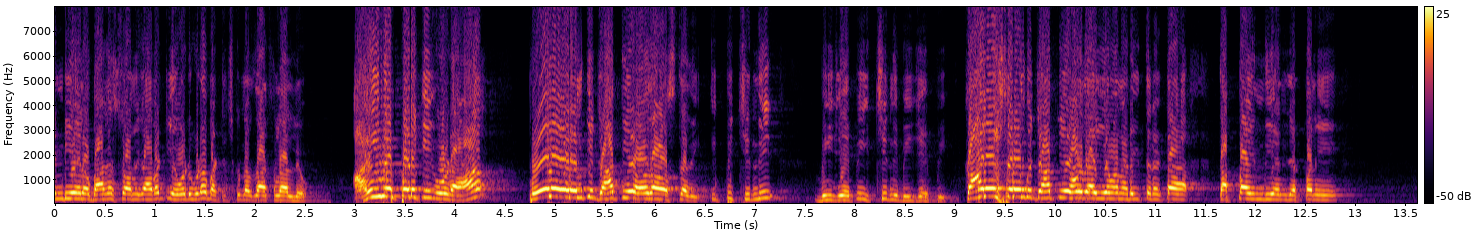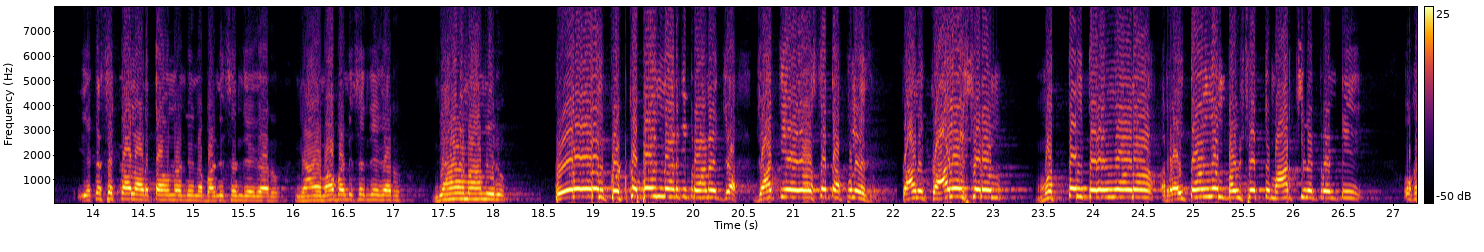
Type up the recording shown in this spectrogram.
ఎన్డీఏలో భాగస్వామి కాబట్టి ఎవడు కూడా పట్టించుకున్న దాఖలాలు లేవు. అయినప్పటికీ కూడా పోలవరంకి జాతీయ హోదా వస్తుంది. ఇప్పించింది బీజేపీ ఇచ్చింది బీజేపీ. కాళేశ్వరంకు జాతీయ హోదా ఇవ్వమని అడిగితేనట తప్పైంది అని చెప్పని ఎకసెక్కాలు ఉన్నాడు నిన్న బండి సంజయ్ గారు. న్యాయమా బండి సంజయ్ గారు? న్యాయమా మీరు? పోలవరం కొట్టుకుపోయిన దానికి ప్రాణ జాతీయ వ్యవస్థ తప్పులేదు కానీ కాళేశ్వరం మొత్తం తెలంగాణ రైతాంగం భవిష్యత్తు మార్చినటువంటి ఒక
